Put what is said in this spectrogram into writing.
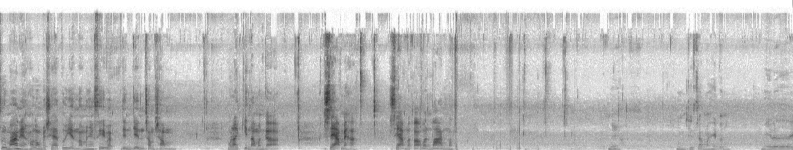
ซื้อมาเนี่ยเขาต้องไปแช่ตู้เย็นเนาะมันยังสีแบบเย็นๆช่ำๆเวลากินนะมันก็แสบไหมคะแสบแล้วก็หวานๆเนาะ นี่อืมที่จะมาให้เบิ่งมีเลย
